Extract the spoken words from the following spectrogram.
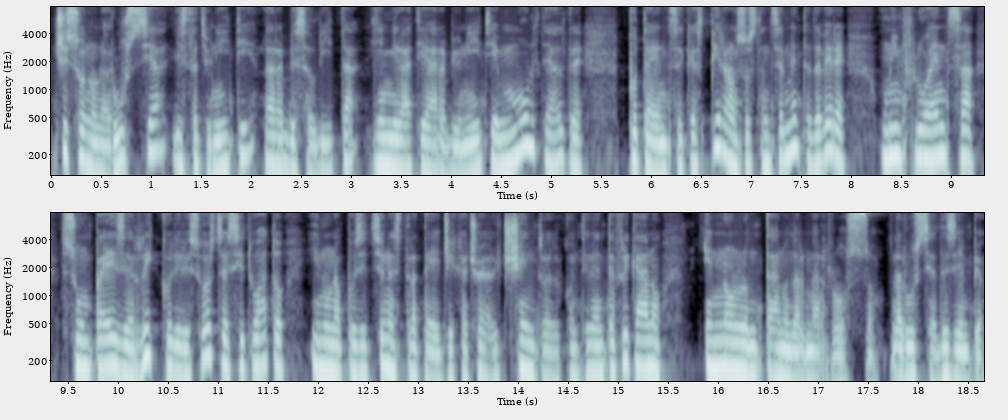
ci sono la Russia, gli Stati Uniti, l'Arabia Saudita, gli Emirati Arabi Uniti e molte altre potenze che aspirano sostanzialmente ad avere un'influenza su un paese ricco di risorse situato in una posizione strategica, cioè al centro del continente africano e non lontano dal Mar Rosso. La Russia, ad esempio,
